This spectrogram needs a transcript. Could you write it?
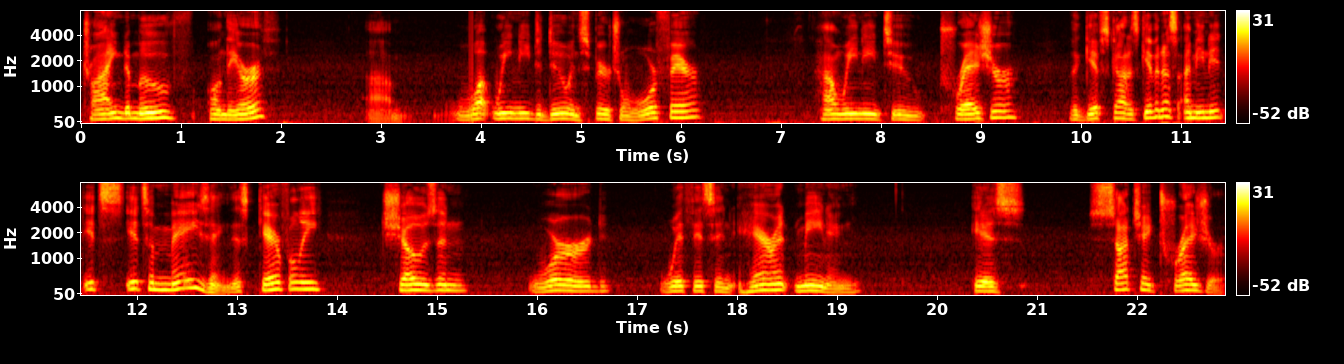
trying to move on the earth, um, what we need to do in spiritual warfare, how we need to treasure the gifts God has given us. I mean, it, it's it's amazing. This carefully chosen word with its inherent meaning is such a treasure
